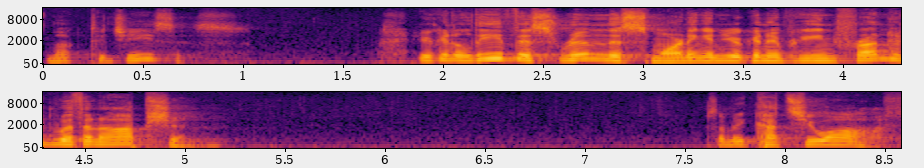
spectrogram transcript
Look to Jesus. You're going to leave this room this morning and you're going to be confronted with an option. Somebody cuts you off.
